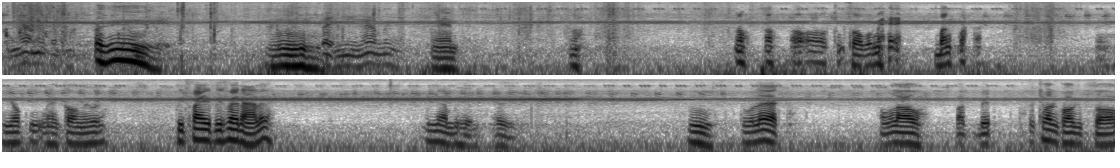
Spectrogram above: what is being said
สองงานนี่ครับเออนี่ใส่นี่งามเลยงานเอาเอาเอาเอาเอาทุกสอบบังแน่บังปะยกไว้กองเลยเว้ยปิดไฟปิดไฟหนาเลยไม่งามไปเห็นเออนี่ตัวแรกของเราปักเบ็ดปลาช่อนคลองสิบสอง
